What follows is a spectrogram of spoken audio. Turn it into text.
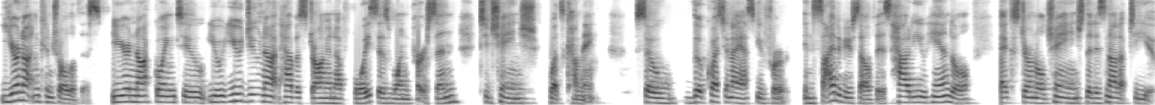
you're not in control of this you're not going to you you do not have a strong enough voice as one person to change what's coming so the question i ask you for inside of yourself is how do you handle external change that is not up to you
